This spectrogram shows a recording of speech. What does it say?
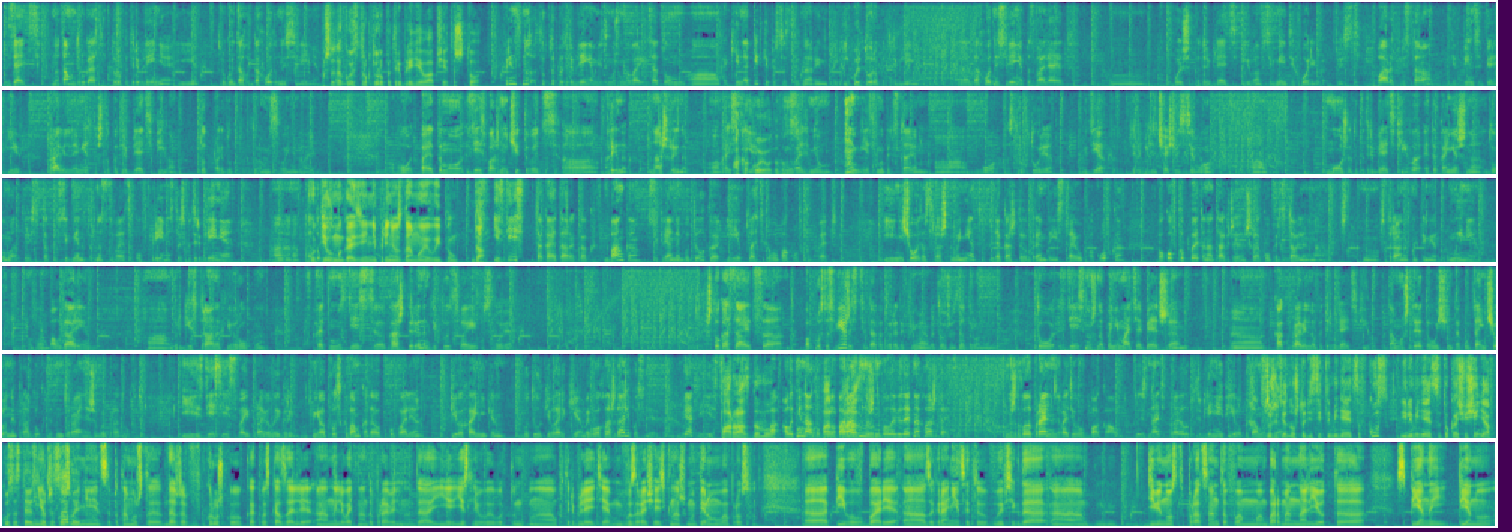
Взять, но там другая структура потребления и другой дох- доход у населения. А Что такое структура потребления вообще? Это что? В принципе, ну, структура потребления, мы можем говорить о том, а, какие напитки присутствуют на рынке и культура потребления. Э, Доход населения позволяет больше потреблять пиво в сегменте хорика, то есть в барах, в ресторанах, где, в принципе, и правильное место, чтобы потреблять пиво, тот продукт, о котором мы сегодня говорим. Вот, поэтому здесь важно учитывать э, рынок, наш рынок э, в России. какой он у нас? Мы возьмем, если мы представим э, по структуре, где потребитель чаще всего э, может употреблять пиво, это, конечно, дома, то есть такой сегмент, который у нас называется off-premise, то есть потребление продуктов. Купил в магазине, принес домой и выпил. Да. И здесь такая тара, как банка, стеклянная бутылка и пластиковая упаковка PET. И ничего в этом страшного нет. Для каждого бренда есть своя упаковка. Упаковка PET, она также широко представлена в, ну, в странах, например, в Румынии, в Болгарии, а, в других странах Европы. Поэтому здесь э, каждый рынок диктует свои условия. Что касается вопроса свежести, да, который, я так понимаю, вы тоже затронули, то здесь нужно понимать, опять же, э, как правильно употреблять пиво. Потому что это очень такой утонченный продукт, это натуральный живой продукт. И здесь есть свои правила игры. Вот у меня вопрос к вам. Когда вы покупали пиво Хайникен в бутылке в ларьке, вы его охлаждали после этого? Вряд ли есть. По-разному. А, а вот не надо По- было, по-разному нужно было обязательно охлаждать. Нужно было правильно наливать его в бокал, то есть знать правила употребления пива, потому Слушайте, что... ну что, действительно меняется вкус? Или меняется только ощущение, а вкус остается Нет, тот же вкус самый? меняется, потому что даже в кружку, как вы сказали, а, наливать надо правильно, да, и если вы вот а, употребляете, возвращаясь к нашему первому вопросу, а, пиво в баре за границей, то вы всегда а, м, 90% вам бармен нальет с пеной, пену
